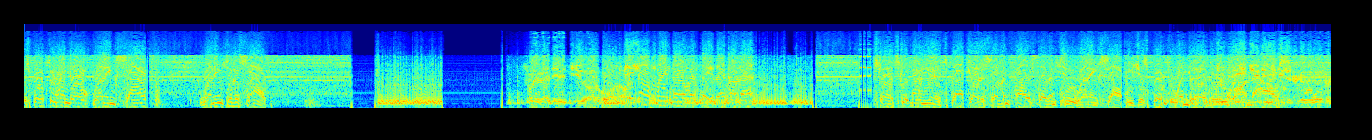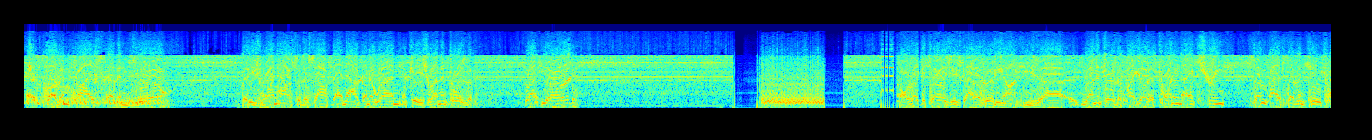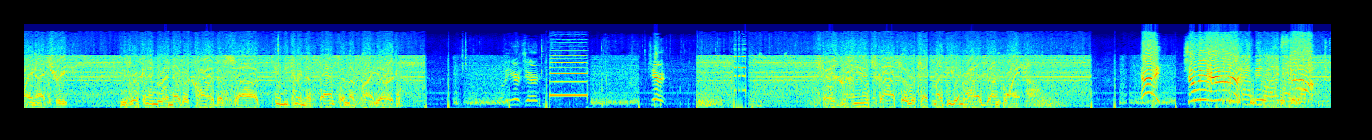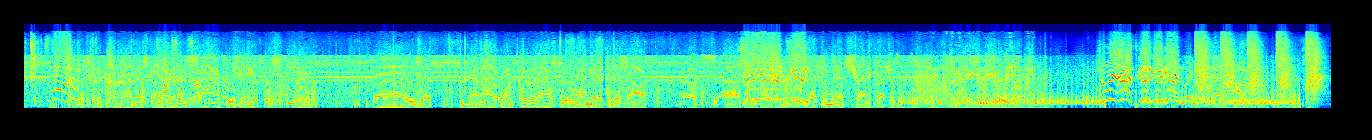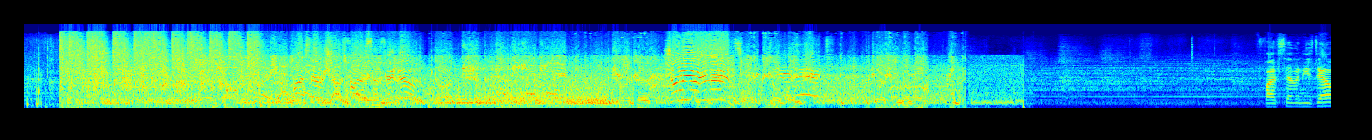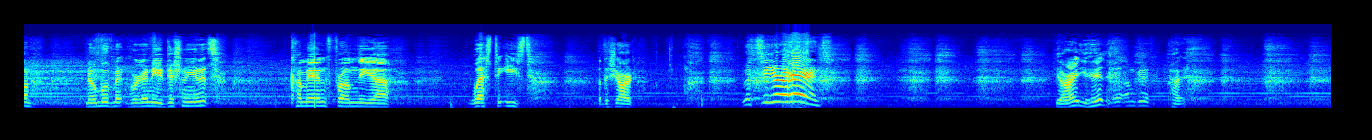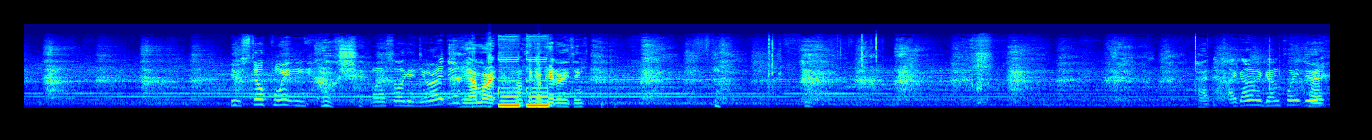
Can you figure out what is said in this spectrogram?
just broke the window, running south, running to the south. 45 David 2, audible on Take off right now, let's take back on that. So let's get more units. Backyard of 7572 running south. He just broke the window, I believe, on the house at 7570. But he's one house to the south right now, gonna run, okay, he's running towards the front yard. All I can tell is he's got a hoodie on. He's uh, running towards the front yard of 29th Street, 7572 29th Street. He's looking into another car that's uh, in between the fence and the front yard. Over here, Jared. Jared. Started ground unit Scott, so it looks like might be getting one at gunpoint. Hey! Show me your hand! Stop! Stop! Let's get a cover on this guy. He's south. He's going to hit this field. Uh, he's at one, out, one further house to one yard to the south. Of, uh, Show me your hand! 7572. Good! Got two minutes trying to catch him. 5-7, he's down, no movement. We're gonna need additional units. Come in from the uh, west to east of the shard. Let's see your hands! You all right? You hit? Yeah, I'm good. All right. He was still pointing Oh shit. when I saw again. You alright, dude? Yeah, I'm all right. I don't think I'm hit or anything. All right. I got him at gunpoint, dude. All right.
